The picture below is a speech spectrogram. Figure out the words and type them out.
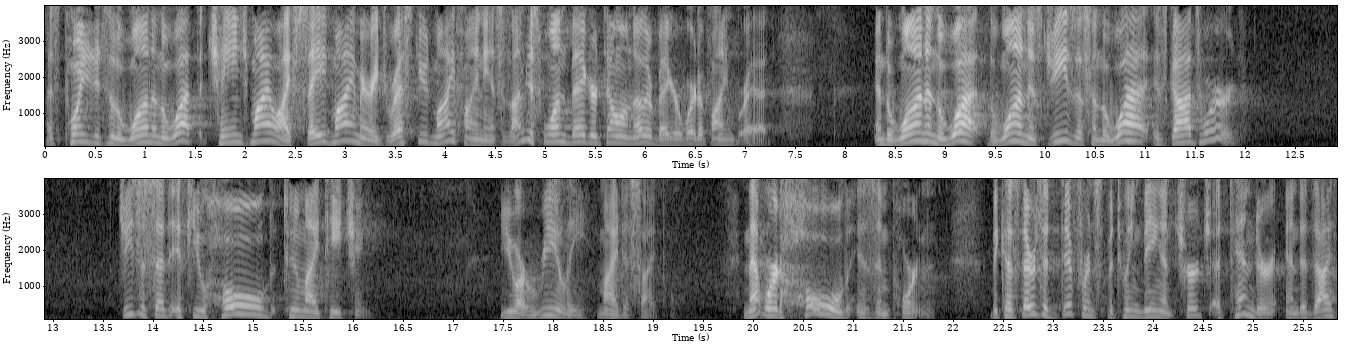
I just pointed you to the one and the what that changed my life, saved my marriage, rescued my finances. I'm just one beggar telling another beggar where to find bread. And the one and the what, the one is Jesus, and the what is God's Word. Jesus said, If you hold to my teaching, you are really my disciple. And that word hold is important because there's a difference between being a church attender and a, di-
